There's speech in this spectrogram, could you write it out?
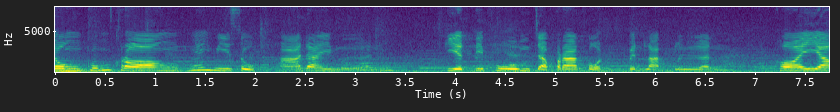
จงคุ้มครองให้มีสุขหาใดเหมือน เกียรติภูมิจะปรากฏเป็นหลักเรือน คอยย้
